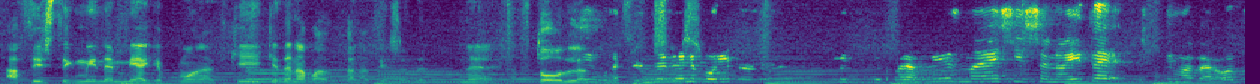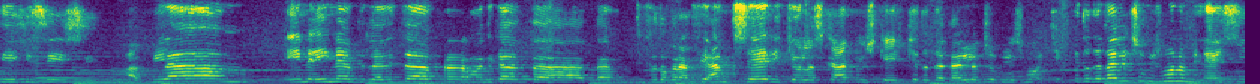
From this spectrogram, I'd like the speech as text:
αυτή τη στιγμή είναι μία και μοναδική και δεν απαθανατίζεται. Ναι, αυτό δηλαδή μου Σίγουρα. Βέβαια είναι θύμισες. πολύ ωραίο. Με τι φωτογραφίες να έχεις εννοείται αισθήματα, ό,τι έχεις ζήσει. Απλά είναι, είναι δηλαδή τα πραγματικά τα, τα, τη φωτογραφία, αν ξέρει κιόλας κάποιος και έχει και τον κατάλληλο εξοπλισμό, και, και τον κατάλληλο εξοπλισμό να μην έχει,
